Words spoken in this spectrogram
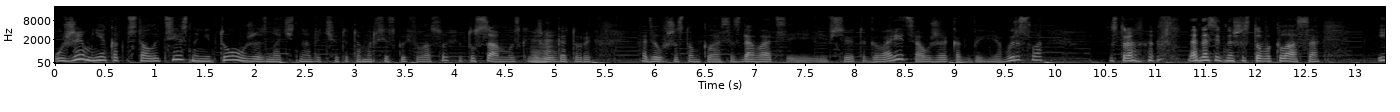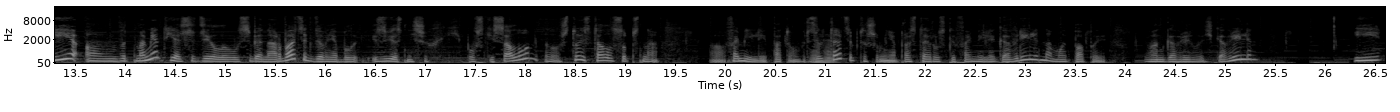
Уже мне как-то стало тесно, не то уже, значит, надо что-то там марксистскую философию, ту самую с книжкой, Мгм. которую ходил в шестом классе, сдавать и все это говорить, а уже как бы я выросла со стороны относительно шестого класса. И э, в этот момент я сидела у себя на Арбате, где у меня был известнейший хиповский салон, э, что и стало, собственно, э, фамилией потом в результате, потому что у меня простая русская фамилия Гаврилина, мой папа Иван Гаврилович Гаврилин. И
